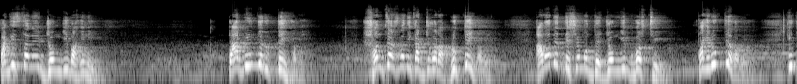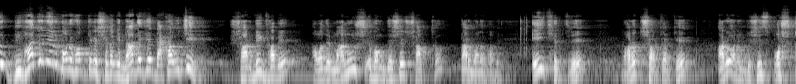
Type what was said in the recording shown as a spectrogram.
পাকিস্তানের জঙ্গি বাহিনী তার বিরুদ্ধে রুখতেই হবে। সন্ত্রাসবাদী কার্যকলাপ রুখতেই হবে। আমাদের দেশের মধ্যে জঙ্গি গোষ্ঠী তাকে রুখতে হবে। কিন্তু বিভাজনের মনোভাব থেকে সেটাকে না দেখে দেখা উচিত সার্বিকভাবে। আমাদের মানুষ এবং দেশের স্বার্থ তার মনে হবে এই ক্ষেত্রে ভারত সরকারকে আরও অনেক বেশি স্পষ্ট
